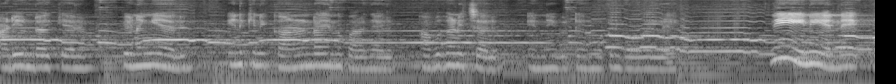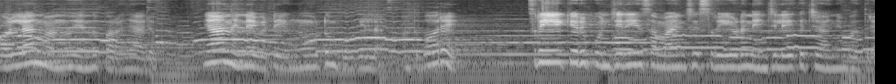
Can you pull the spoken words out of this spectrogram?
അടിയുണ്ടാക്കിയാലും പിണങ്ങിയാലും എനിക്കിനി കാണണ്ട എന്ന് പറഞ്ഞാലും അവഗണിച്ചാലും എന്നെ വിട്ട് എങ്ങോട്ടും പോകല്ലേ? നീ ഇനി എന്നെ കൊല്ലാൻ വന്നു എന്ന് പറഞ്ഞാലും ഞാൻ നിന്നെ വിട്ട് എങ്ങോട്ടും പോകില്ല. അതുപോലെ സ്ത്രീക്കൊരു പുഞ്ചിരിയും സമ്മാനിച്ച് സ്ത്രീയുടെ നെഞ്ചിലേക്ക് ചാഞ്ഞു ഭദ്ര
